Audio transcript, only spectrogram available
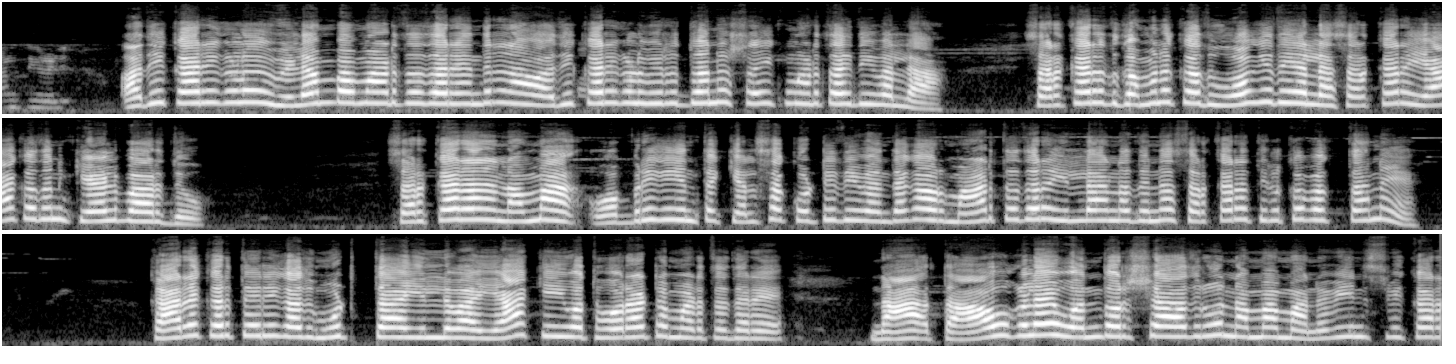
ಅಂತ ಹೇಳಿ. ಅಧಿಕಾರಿಗಳು ವಿಳಂಬ ಮಾಡ್ತಿದ್ದಾರೆ ಅಂದರೆ ನಾವು ಅಧಿಕಾರಿಗಳ ವಿರುದ್ಧನೂ ಸ್ಟ್ರೈಕ್ ಮಾಡ್ತಾ ಇದ್ದೀವಲ್ಲ ಸರ್ಕಾರದ ಗಮನಕ್ಕೆ ಅದು ಹೋಗಿದೆಯಲ್ಲ, ಸರ್ಕಾರ ಯಾಕೆ ಅದನ್ನು ಕೇಳಬಾರ್ದು? ಸರ್ಕಾರ ನಮ್ಮ ಒಬ್ಬರಿಗೆ ಇಂಥ ಕೆಲಸ ಕೊಟ್ಟಿದ್ದೀವಿ ಅಂದಾಗ ಅವ್ರು ಮಾಡ್ತಿದಾರ ಇಲ್ಲ ಅನ್ನೋದನ್ನು ಸರ್ಕಾರ ತಿಳ್ಕೊಬೇಕು ತಾನೆ? ಕಾರ್ಯಕರ್ತರಿಗೆ ಅದು ಮುಟ್ತಾ ಇಲ್ವಾ? ಯಾಕೆ ಇವತ್ತು ಹೋರಾಟ ಮಾಡ್ತಿದ್ದಾರೆ ನಾ, ತಾವುಗಳೇ ಒಂದು ವರ್ಷ ಆದರೂ ನಮ್ಮ ಮನವಿನ ಸ್ವೀಕಾರ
